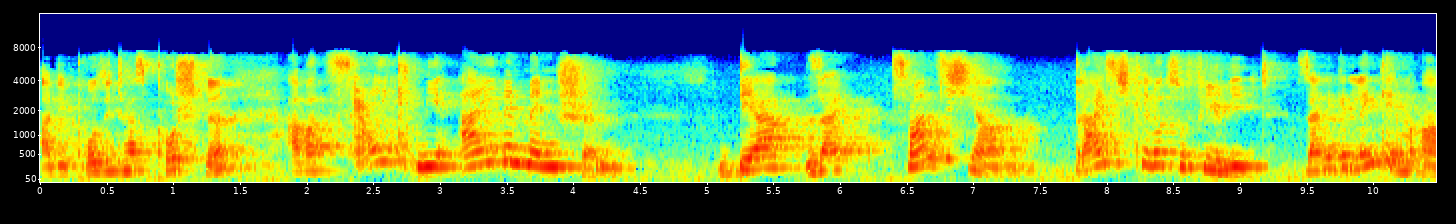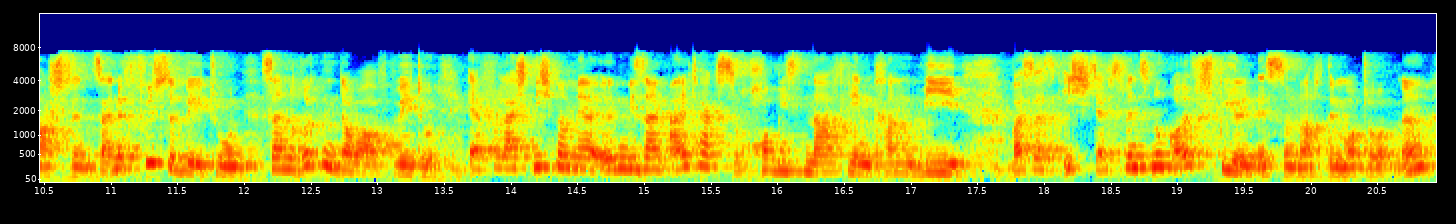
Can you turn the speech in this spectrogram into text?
Adipositas pusht. Ne? Aber zeig mir einen Menschen, der seit 20 Jahren 30 Kilo zu viel wiegt, seine Gelenke im Arsch sind, seine Füße wehtun, sein Rücken dauerhaft wehtut, er vielleicht nicht mal mehr irgendwie seinen Alltagshobbys nachgehen kann, wie, was weiß ich, selbst wenn es nur Golf spielen ist, so nach dem Motto. Ne?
